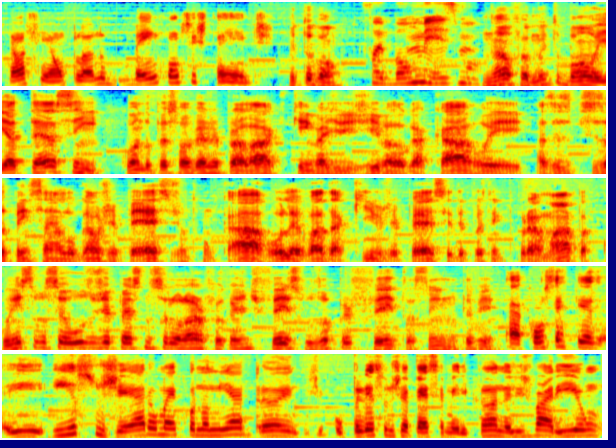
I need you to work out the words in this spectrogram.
então assim, é um plano bem consistente. Muito bom. Foi bom mesmo. Não, foi muito bom. E até assim, quando o pessoal viaja para lá, quem vai dirigir vai alugar carro e às vezes precisa pensar em alugar um GPS junto com o carro, ou levar daqui um GPS e depois tem que procurar mapa. Com isso você usa o GPS no celular, foi o que a gente fez, usou perfeito, assim, não teve? Ah, com certeza. E isso gera uma economia grande. O preço do GPS americano, eles variam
